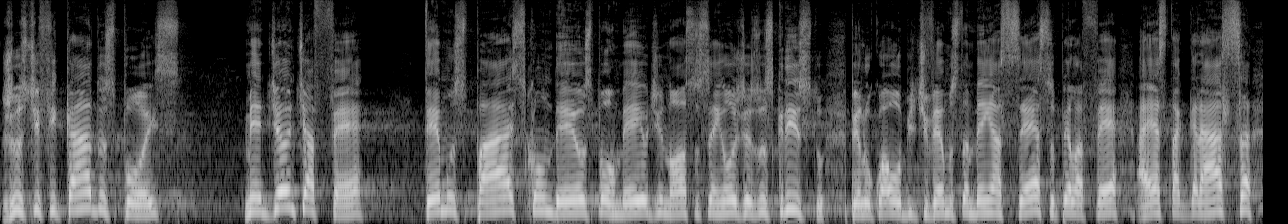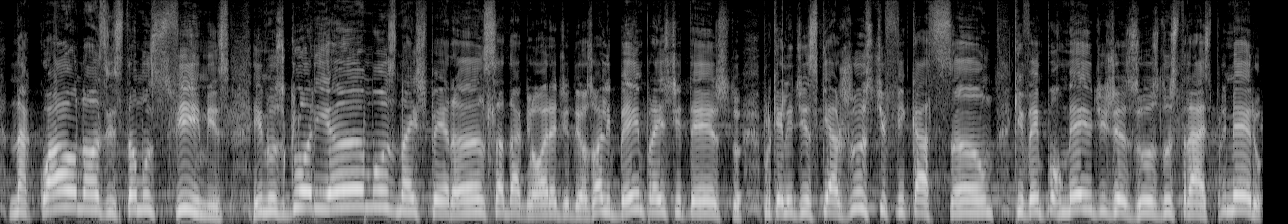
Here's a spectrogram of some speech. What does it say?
Justificados, pois, mediante a fé, temos paz com Deus por meio de nosso Senhor Jesus Cristo, pelo qual obtivemos também acesso pela fé a esta graça na qual nós estamos firmes e nos gloriamos na esperança da glória de Deus. Olhe bem para este texto, porque ele diz que a justificação que vem por meio de Jesus nos traz, primeiro,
